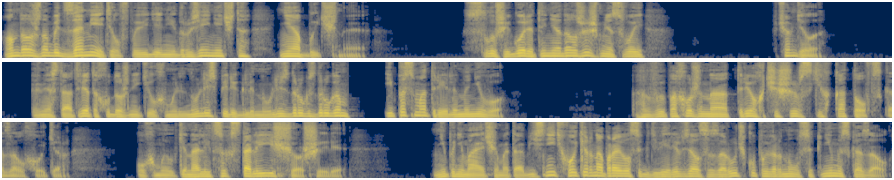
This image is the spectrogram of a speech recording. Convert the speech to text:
он, должно быть, заметил в поведении друзей нечто необычное — «Слушай, Горя, ты не одолжишь мне свой...» «В чем дело?» Вместо ответа художники ухмыльнулись, переглянулись друг с другом и посмотрели на него. «Вы похожи на трех чеширских котов», — сказал Хокер. Ухмылки на лицах стали еще шире. Не понимая, чем это объяснить, Хокер направился к двери, взялся за ручку, повернулся к ним и сказал.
